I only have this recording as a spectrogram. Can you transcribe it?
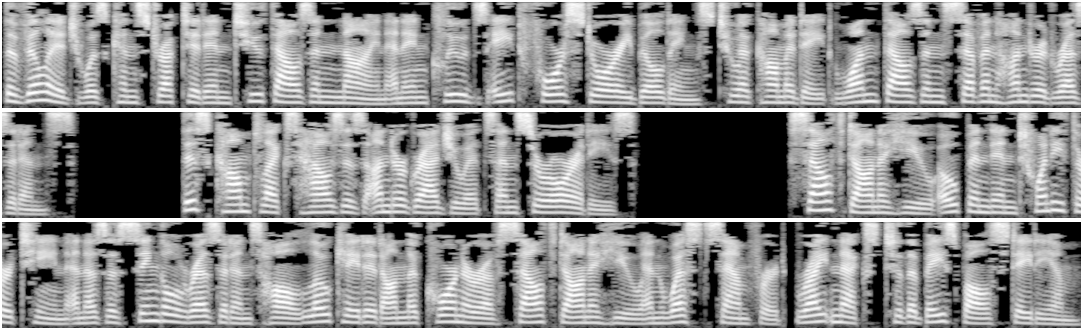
The village was constructed in 2009 and includes eight four-story buildings to accommodate 1,700 residents. This complex houses undergraduates and sororities. South Donahue opened in 2013 and is a single residence hall located on the corner of South Donahue and West Samford, right next to the baseball stadium.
